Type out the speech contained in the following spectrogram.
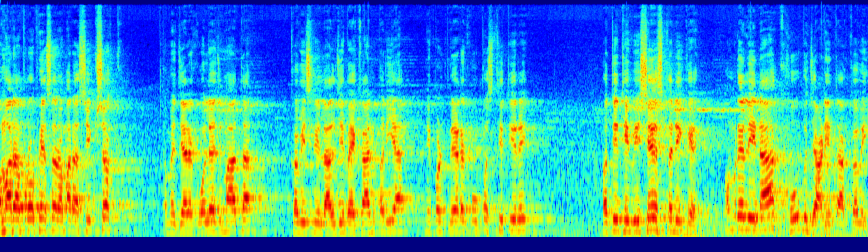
અમારા પ્રોફેસર, અમારા શિક્ષક, અમે જ્યારે કોલેજમાં હતા, કવિ શ્રી લાલજીભાઈ કાનપરિયાની પણ પ્રેરક ઉપસ્થિતિ રહી. અતિથિ વિશેષ તરીકે અમરેલીના ખૂબ જાણીતા કવિ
